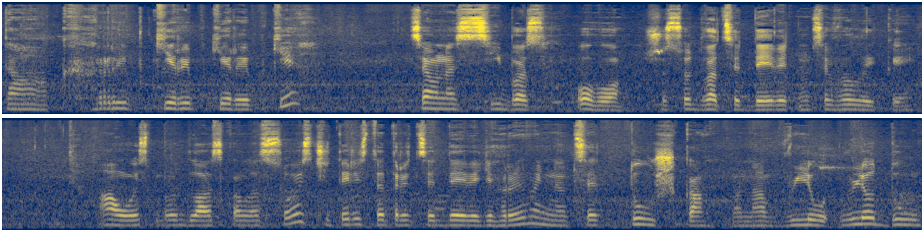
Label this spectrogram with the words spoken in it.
Так, рибки, рибки, рибки. Це у нас Сібас. Ого, 629, ну це великий. А ось, будь ласка, лосось 439 гривень. Ну це тушка. Вона в, льоду.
